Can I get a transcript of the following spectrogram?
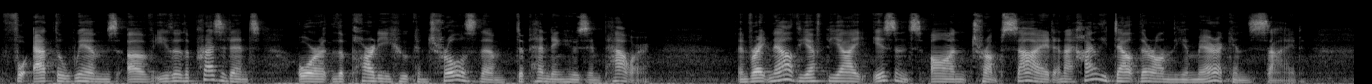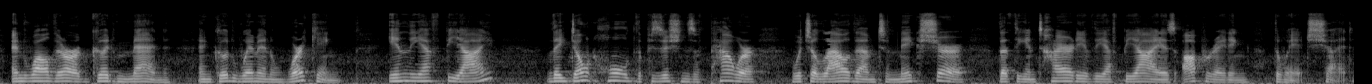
for at the whims of either the president or the party who controls them, depending who's in power. And right now, the FBI isn't on Trump's side, and I highly doubt they're on the American side. And while there are good men and good women working in the FBI, they don't hold the positions of power which allow them to make sure that the entirety of the FBI is operating the way it should.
